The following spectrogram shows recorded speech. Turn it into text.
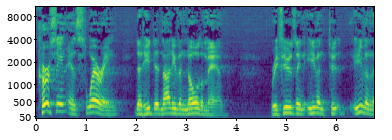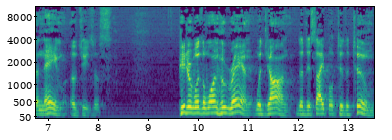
cursing and swearing that he did not even know the man. refusing even, to, even the name of Jesus. Peter was the one who ran with John, the disciple, to the tomb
